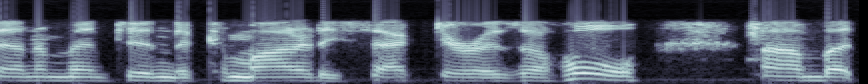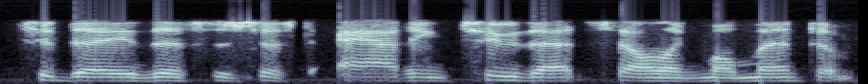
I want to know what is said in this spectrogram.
sentiment in the commodity sector as a whole. Um, but today, this is just adding to that selling momentum.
